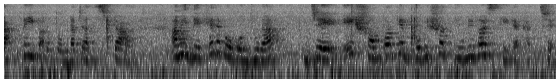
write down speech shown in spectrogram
রাখতেই পারো তোমরা যা স্টার আমি দেখে নেব বন্ধুরা যে এই সম্পর্কে ভবিষ্যৎ ইউনিভার্স কী দেখাচ্ছেন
